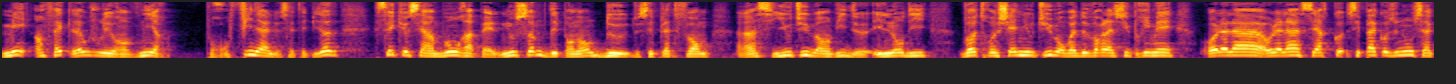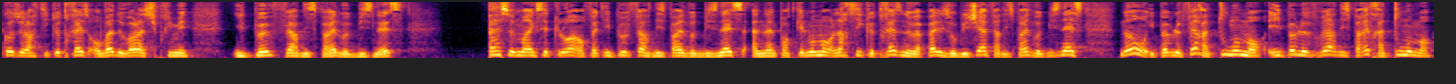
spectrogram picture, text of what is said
Mais en fait, là où je voulais en venir pour au final de cet épisode, c'est que c'est un bon rappel. Nous sommes dépendants de, de ces plateformes. Hein. Si YouTube a envie de, ils l'ont dit, votre chaîne YouTube, on va devoir la supprimer. Oh là là, oh là là, c'est, c'est pas à cause de nous, c'est à cause de l'article 13, on va devoir la supprimer. Ils peuvent faire disparaître votre business pas seulement avec cette loi, en fait, ils peuvent faire disparaître votre business à n'importe quel moment. L'article 13 ne va pas les obliger à faire disparaître votre business. Non, ils peuvent le faire à tout moment. Et ils peuvent le faire disparaître à tout moment.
